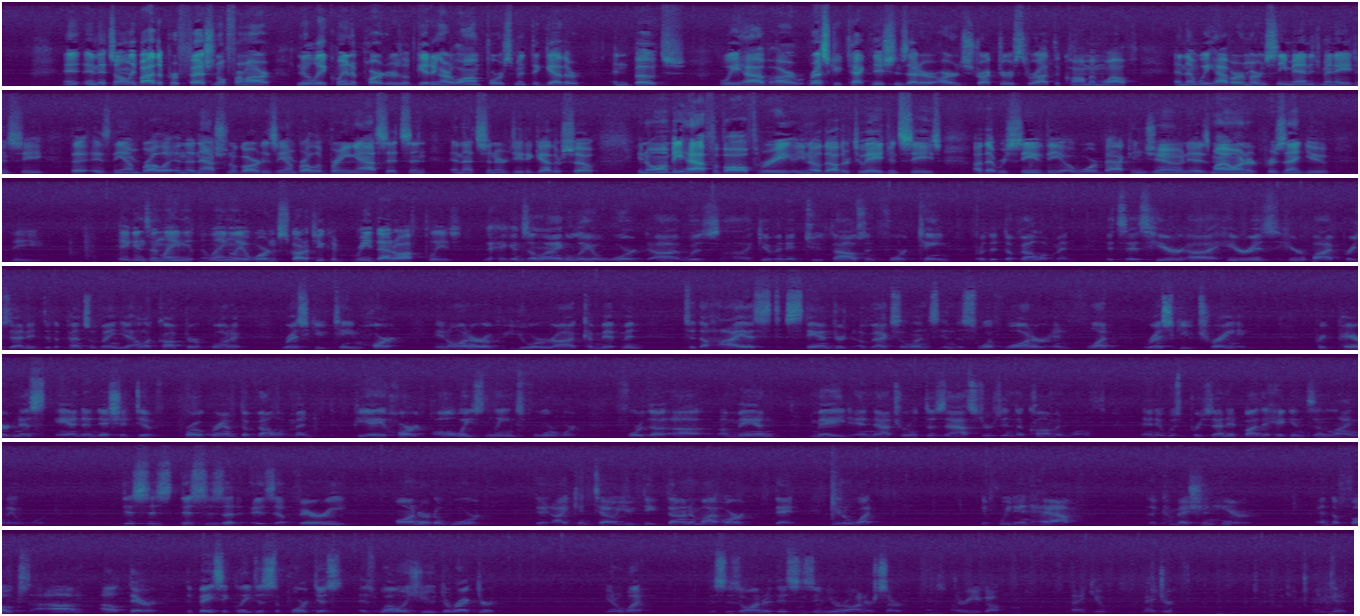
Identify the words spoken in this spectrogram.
And, and it's only by the professional from our newly acquainted partners of getting our law enforcement together in boats. We have our rescue technicians that are our instructors throughout the Commonwealth. And then we have our emergency management agency that is the umbrella, and the National Guard is the umbrella of bringing assets and, and that synergy together. So, you know, on behalf of all three, you know, the other two agencies uh, that received the award back in June, it is my honor to present you the Higgins and Lang- Langley Award. And Scott, if you could read that off, please. The Higgins and Langley Award uh, was uh, given in 2014 for the development. It says here, uh, here is hereby presented to the Pennsylvania Helicopter Aquatic Rescue Team HART in honor of your uh, commitment to the highest standard of excellence in the swift water and flood rescue training, preparedness and initiative program development. PA HART always leans forward for the uh, man-made and natural disasters in the Commonwealth, and it was presented by the Higgins and Langley Award. This is this is a is a very honored award that I can tell you deep down in my heart that you know what, if we didn't have the commission here and the folks um, out there to basically just support this, as well as you, Director, you know what? This is honor, this is in your honor, sir. There you go. Thank you, Major. Very good.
